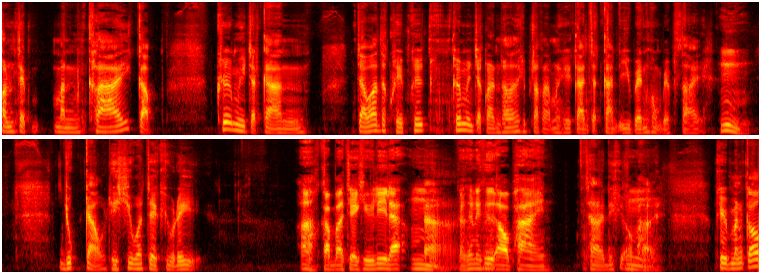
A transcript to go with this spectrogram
คอนเซปต์มันคล้ายกับเครื่องมือจัดการ JavaScript คือเครื่องมือจัดการ JavaScript หลักๆมันคือการจัดการอีเวนต์ของเว็บไซต์อืมยุคเก่าที่ชื่อว่า jQuery อะกลับมา jQuery แล้วอืมอ่าแต่ก็นี่คือ Alpine ใช่ นี่คือ alpine คือมันก็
